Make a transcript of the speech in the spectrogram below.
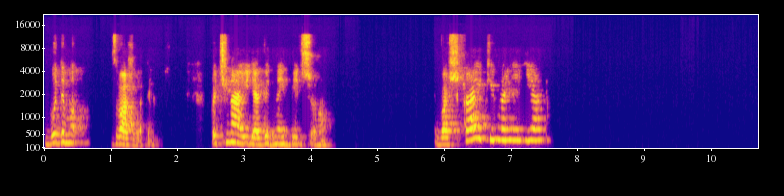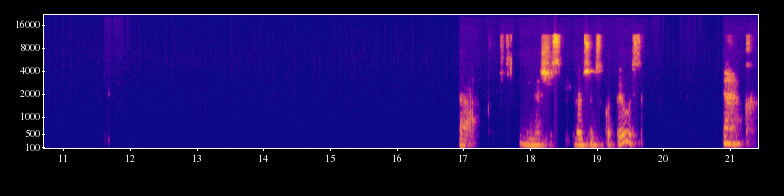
будемо зважувати. Починаю я від найбільшого важка, який в мене є. Так, мене щось зовсім скотилося. Так.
